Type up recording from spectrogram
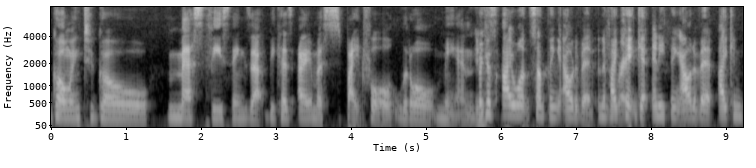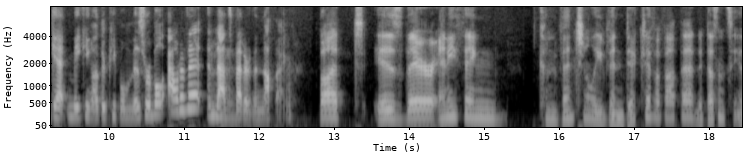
going to go mess these things up because I am a spiteful little man. because I want something out of it. And if I Right. can't get anything out of it, I can get making other people miserable out of it, and that's mm-hmm. better than nothing. But is there anything conventionally vindictive about that? It doesn't seem.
